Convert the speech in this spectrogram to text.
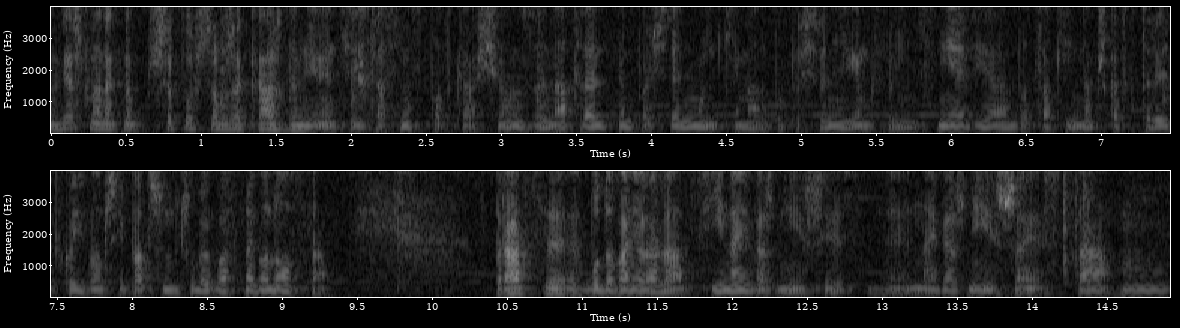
Wiesz Marek, no przypuszczam, że każdy mniej więcej czasem spotkał się z natrętnym pośrednikiem albo pośrednikiem, który nic nie wie, albo taki na przykład, który tylko i wyłącznie patrzy na czubek własnego nosa. W pracy, w budowaniu relacji najważniejsze jest, y, najważniejsza jest ta, mm,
